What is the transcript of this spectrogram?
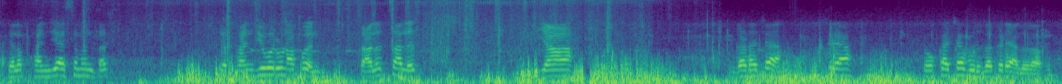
त्याला फांजी असं म्हणतात या फांजीवरून आपण चालत चालत या गडाच्या दुसऱ्या टोकाच्या बुरुजाकडे आलेलो आहोत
